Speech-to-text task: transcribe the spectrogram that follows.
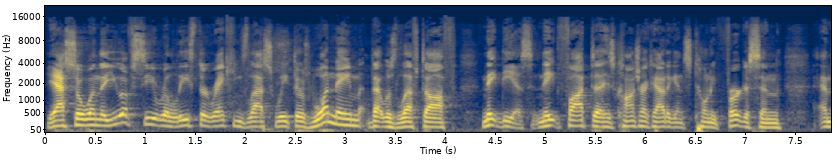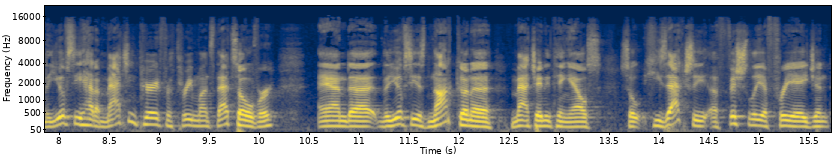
Yeah, so when the UFC released their rankings last week, there's one name that was left off Nate Diaz. Nate fought uh, his contract out against Tony Ferguson, and the UFC had a matching period for three months. That's over. And uh, the UFC is not going to match anything else. So he's actually officially a free agent.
